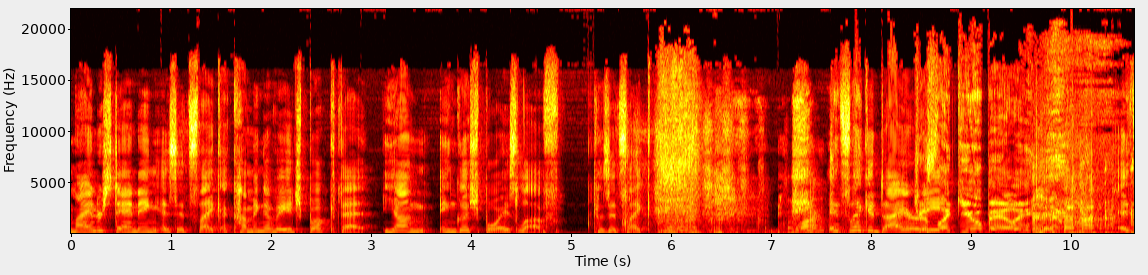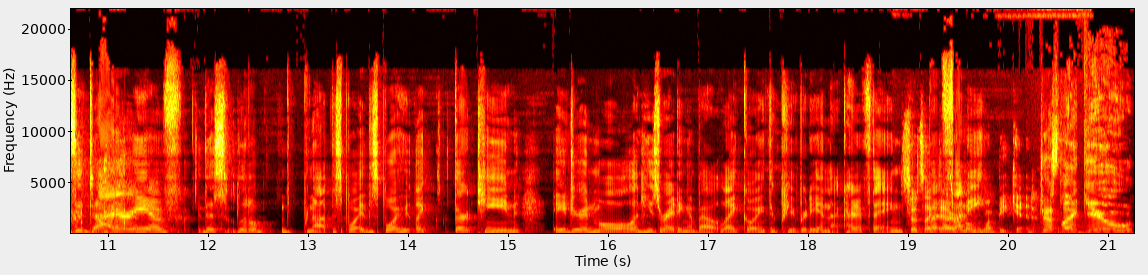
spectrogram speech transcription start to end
My understanding is it's like a coming of age book that young English boys love. Because it's like What? it's like a diary. Just like you, Bailey. it's a diary of this little not this boy, this boy who like 13, Adrian Mole, and he's writing about like going through puberty and that kind of thing. So it's like but Diary funny. of a Wimpy Kid. Just like you.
